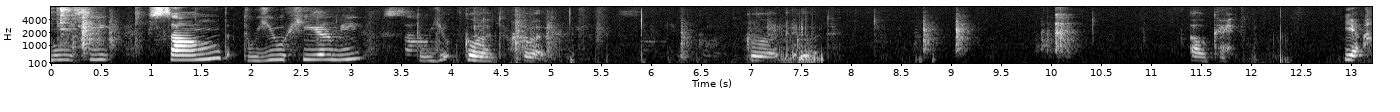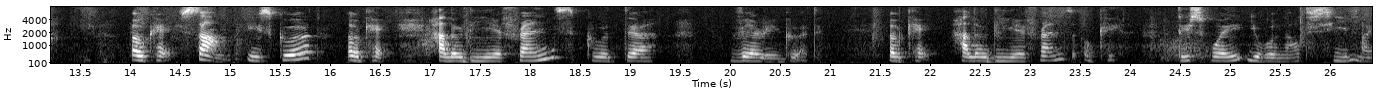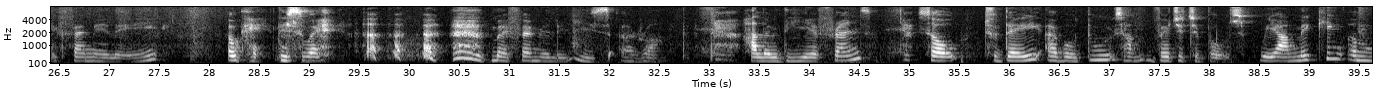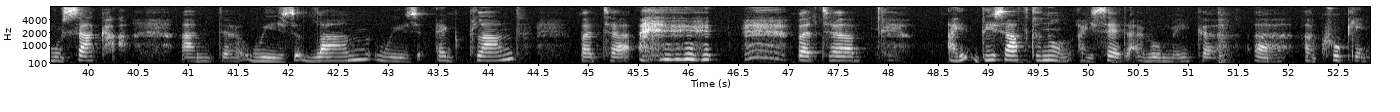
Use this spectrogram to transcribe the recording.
Lucy, sound. Do you hear me? Do you? Good, good. Good, good. Okay. Yeah. Okay, sound is good. Okay. Hello, dear friends. Good. Uh, very good. Okay. Hello, dear friends. Okay. This way you will not see my family. Okay, this way. my family is around. Hello, dear friends. So today I will do some vegetables. We are making a moussaka and uh, with lamb, with eggplant, but uh, but uh, I, this afternoon I said I will make a, a, a cooking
